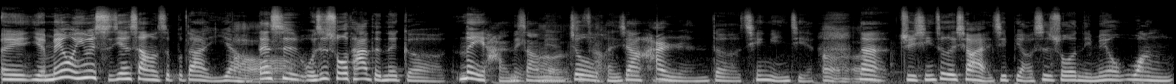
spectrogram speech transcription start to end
诶、欸，也没有，因为时间上是不大一样。哦、但是我是说，它的那个内涵上面就很像汉人的清明节。嗯，那举行这个孝海祭，表示说你没有忘，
